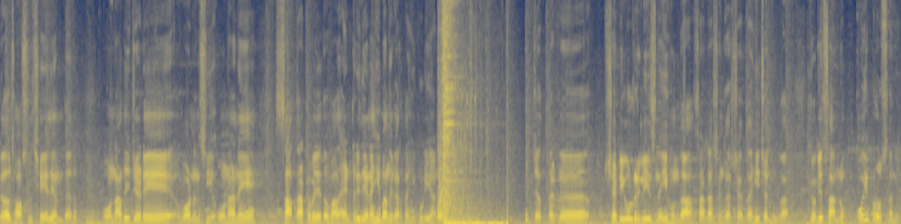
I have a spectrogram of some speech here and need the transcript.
ਗਰਲਸ ਹੌਸਟਲ 6 ਦੇ ਅੰਦਰ ਉਹਨਾਂ ਦੇ ਜਿਹੜੇ ਵਾਰਡਨ ਸੀ ਉਹਨਾਂ ਨੇ 7-8 ਵਜੇ ਤੋਂ ਬਾਅਦ ਐਂਟਰੀ ਦੇਣਾ ਹੀ ਬੰਦ ਕਰਤਾ ਸੀ ਕੁੜੀਆਂ ਨੂੰ। ਜਦ ਤੱਕ ਸ਼ੈਡਿਊਲ ਰਿਲੀਜ਼ ਨਹੀਂ ਹੁੰਦਾ ਸਾਡਾ ਸੰਘਰਸ਼ ਇੱਦਾਂ ਹੀ ਚੱਲੂਗਾ ਕਿਉਂਕਿ ਸਾਨੂੰ ਕੋਈ ਭਰੋਸਾ ਨਹੀਂ।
